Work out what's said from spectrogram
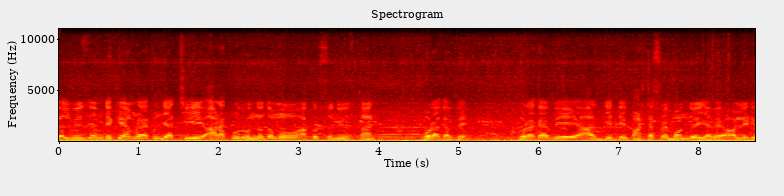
ট্রাইবাল মিউজিয়াম দেখে আমরা এখন যাচ্ছি আরাকুর অন্যতম আকর্ষণীয় স্থান, বোরা ক্যাফে বোরা ক্যাফে আর যেতে পাঁচটার সময় বন্ধ হয়ে যাবে। অলরেডি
